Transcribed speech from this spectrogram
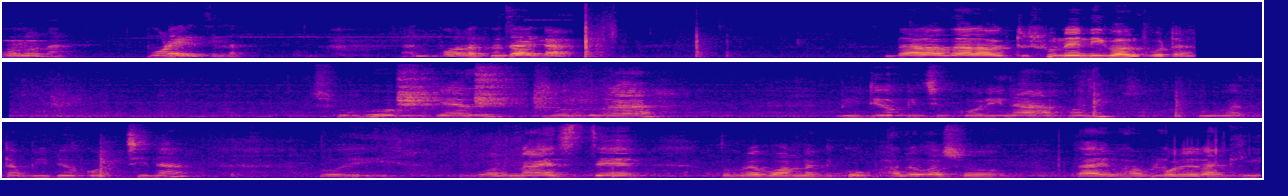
বলো না পড়ে গেছিলাম বলা তো চাই না। দাঁড়াও দাঁড়াও, একটু শুনে নি গল্পটা। শুভ বিকেল, বন্ধুরা। ভিডিও কিছু করি না এখন, খুব একটা ভিডিও করছি না। ওই বন্যা এসছে, তোমরা বন্যাকে খুব ভালোবাসো, তাই ভাব করে রাখি।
